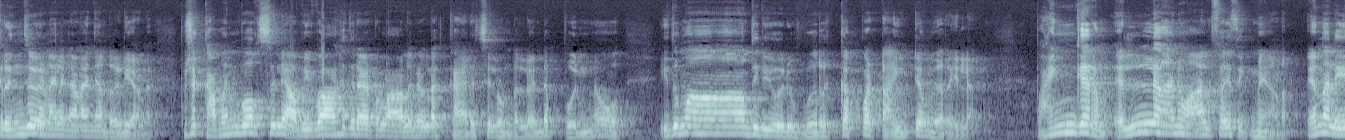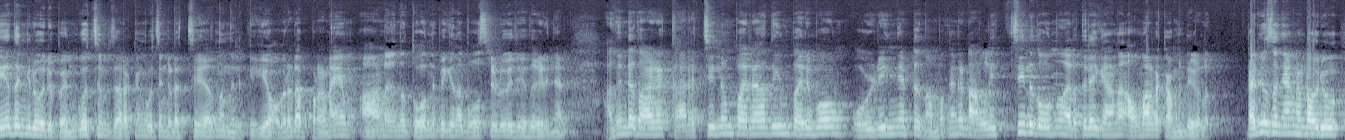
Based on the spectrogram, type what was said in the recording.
ക്രിഞ്ച് വേണേലും കാണാൻ ഞാൻ റെഡിയാണ് പക്ഷെ കമന്റ് ബോക്സിലെ അവിവാഹിതരായിട്ടുള്ള ആളുകളുടെ കരച്ചിലുണ്ടല്ലോ. എന്റെ പൊന്നോ ഇതുമാതിരി ഒരു വെറുക്കപ്പെട്ട ഐറ്റം വേറെയില്ല ഭയങ്കരം. എല്ലാവരും ആൽഫൈ സിഗ്മയാണ്. എന്നാൽ ഏതെങ്കിലും ഒരു പെങ്കൊച്ചും ചെറുക്കൻ കൊച്ചും കൂടെ ചേർന്ന് നിൽക്കുകയോ അവരുടെ പ്രണയം ആണ് എന്ന് തോന്നിപ്പിക്കുന്ന പോസ്റ്റ് ഇടുകയോ ചെയ്തു കഴിഞ്ഞാൽ അതിന്റെ താഴെ കരച്ചിലും പരാതിയും പരിഭവം ഒഴിഞ്ഞിട്ട് നമുക്കങ്ങോട്ട് അള്ളിച്ചിൽ തോന്നുന്ന തരത്തിലേക്കാണ് അവന്മാരുടെ കമന്റുകൾ. കഴിഞ്ഞ ദിവസം ഞാൻ കണ്ട ഒരു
